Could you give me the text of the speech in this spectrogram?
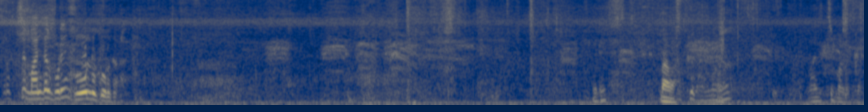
കുറച്ച് മഞ്ഞൾപ്പൊടിയും മുകളിൽ ഇട്ട് കൊടുക്കാം വലിച്ച് മണക്കാം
